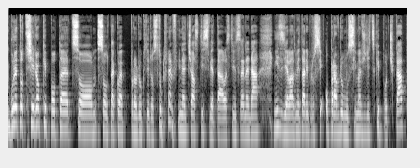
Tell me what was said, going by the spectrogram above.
Bude to tři roky poté, co jsou takové produkty dostupné v jiné části světa, ale s tím se nedá nic dělat. My tady prostě opravdu musíme vždycky počkat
